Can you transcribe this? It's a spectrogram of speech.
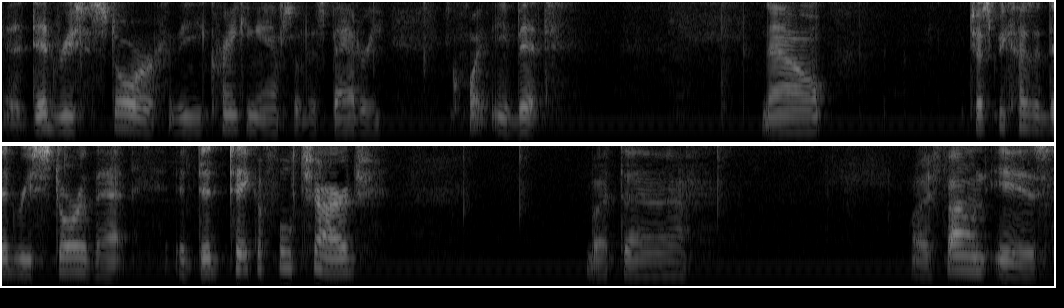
it did restore the cranking amps of this battery quite a bit. Now, just because it did restore that, it did take a full charge, but uh, what I found is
